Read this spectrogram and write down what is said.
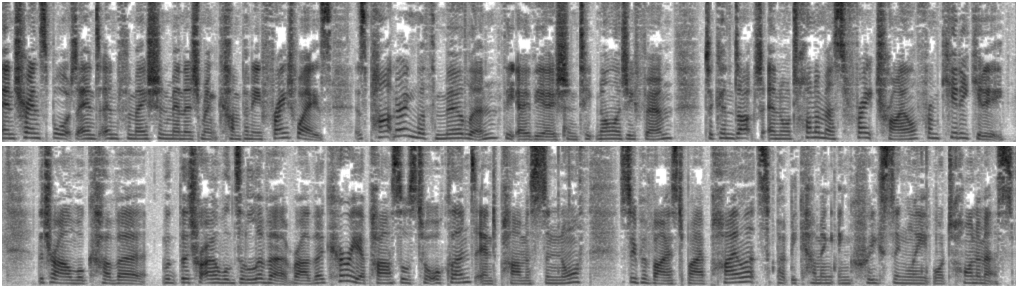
And transport and information management company Freightways is partnering with Merlin, the aviation technology firm, to conduct an autonomous freight trial from Kerikeri. The trial will cover the trial will deliver rather courier parcels to Auckland and Palmerston North, supervised by pilots, but becoming increasingly autonomous.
